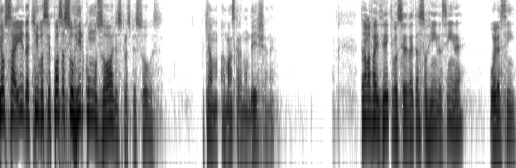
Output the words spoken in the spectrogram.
Que ao sair daqui você possa sorrir com os olhos para as pessoas. Porque a, a máscara não deixa, né? Então ela vai ver que você vai estar sorrindo assim, né? Olho assim.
